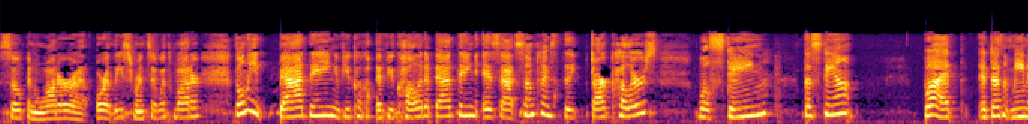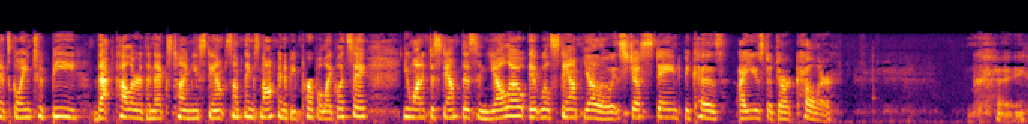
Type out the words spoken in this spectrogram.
soap and water or, or at least rinse it with water. The only bad thing, if you, if you call it a bad thing, is that sometimes the dark colors will stain the stamp, but it doesn't mean it's going to be that color the next time you stamp Something's not going to be purple. Like let's say you wanted to stamp this in yellow, it will stamp yellow. It's just stained because I used a dark color. Okay.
